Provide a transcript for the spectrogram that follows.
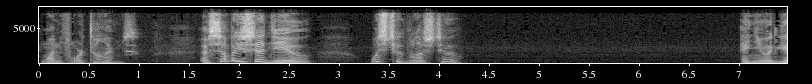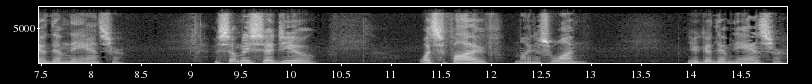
1 four times. If somebody said to you, what's 2 plus 2? And you would give them the answer. If somebody said to you, what's 5 minus 1? You give them the answer.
